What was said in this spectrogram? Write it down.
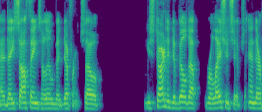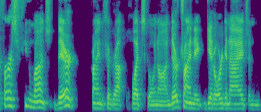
Uh, they saw things a little bit different. So you started to build up relationships, and their first few months, they're trying to figure out what's going on. They're trying to get organized and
